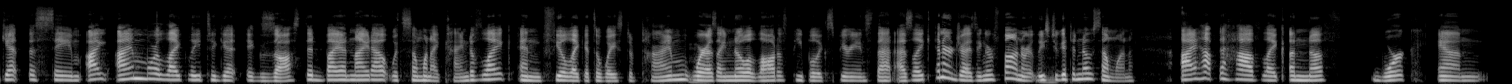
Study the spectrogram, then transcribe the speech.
get the same I I'm more likely to get exhausted by a night out with someone I kind of like and feel like it's a waste of time Mm. whereas I know a lot of people experience that as like energizing or fun or at least Mm. you get to know someone. I have to have like enough work and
